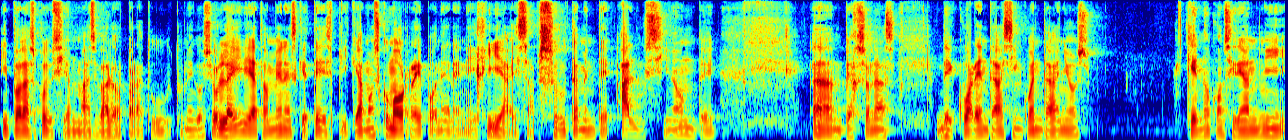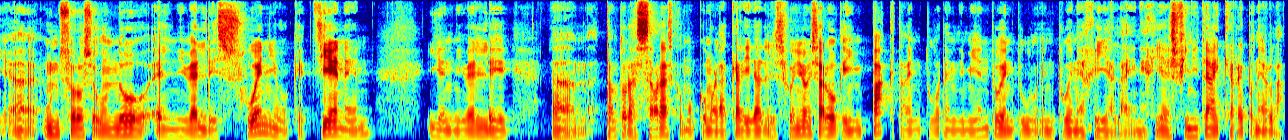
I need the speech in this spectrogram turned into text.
y podrás producir más valor para tu, tu negocio. La idea también es que te explicamos cómo reponer energía. Es absolutamente alucinante Em, personas de 40 a 50 años que no consideran ni eh, un solo segundo el nivel de sueño que tienen y el nivel de em, tanto las horas como, como la calidad del sueño es algo que impacta en tu rendimiento, en tu, en tu energía. La energía es finita, hay que reponerla.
